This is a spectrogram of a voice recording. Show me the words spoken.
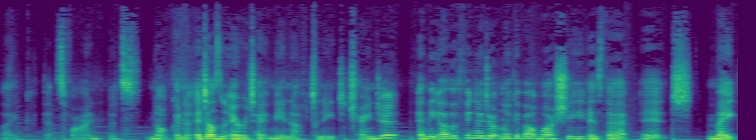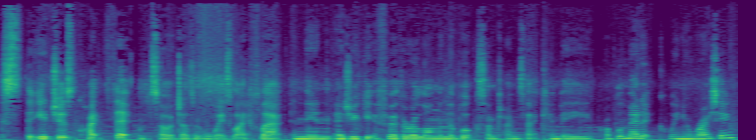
Like, that's fine. It's not going to, it doesn't irritate me enough to need to change it. And the other thing I don't like about washi is that it makes the edges quite thick, so it doesn't always lie flat. And then as you get further along in the book, sometimes that can be problematic when you're writing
